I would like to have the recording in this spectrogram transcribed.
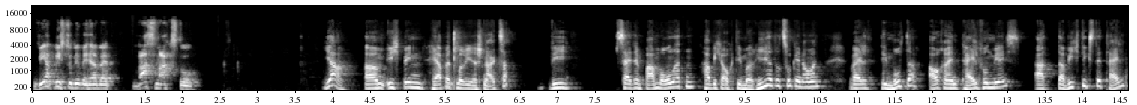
wer bist du, lieber Herbert? Was machst du? Ja, ähm, ich bin Herbert Maria Schnalzer. Wie seit ein paar Monaten habe ich auch die Maria dazu genommen, weil die Mutter auch ein Teil von mir ist, äh, der wichtigste Teil.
